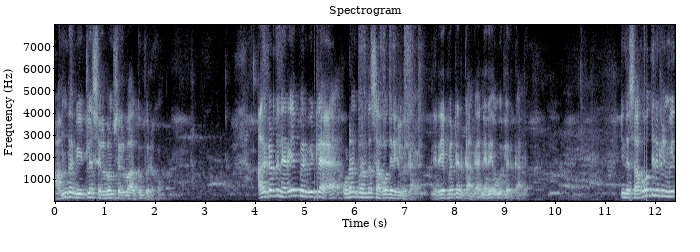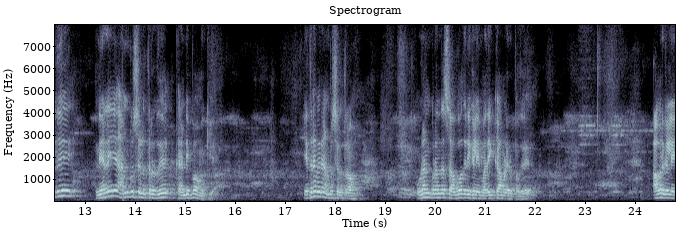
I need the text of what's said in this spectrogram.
அந்த வீட்டில் செல்வம் செல்வாக்கு பெருகும். அதுக்கடுத்து நிறைய பேர் வீட்டில் உடன் பிறந்த சகோதரிகள் இருக்காங்க. நிறைய பேர்கிட்ட இருக்காங்க. நிறைய ஊரில் இருக்காங்க. இந்த சகோதரிகள் மீது நிறைய அன்பு செலுத்துறது கண்டிப்பாக முக்கியம். எத்தனை பேர் அன்பு செலுத்துகிறோம் உடன் பிறந்த சகோதரிகளை மதிக்காமல் இருப்பது அவர்களை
